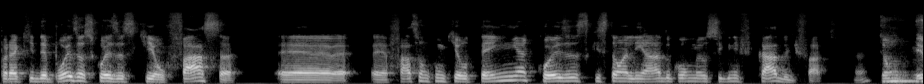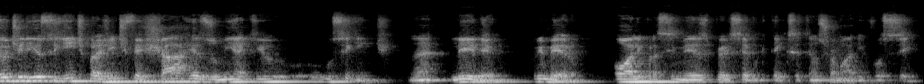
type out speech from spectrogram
para que depois as coisas que eu faça é, é, façam com que eu tenha coisas que estão alinhado com o meu significado de fato. Né? Então, eu diria o seguinte para a gente fechar, resumir aqui o, o seguinte, né? Líder, primeiro, olhe para si mesmo e perceba o que tem que ser transformado em você,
